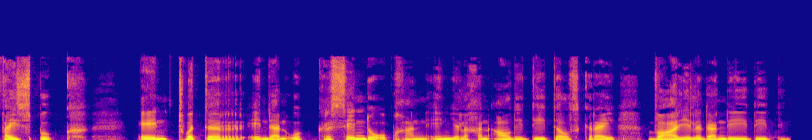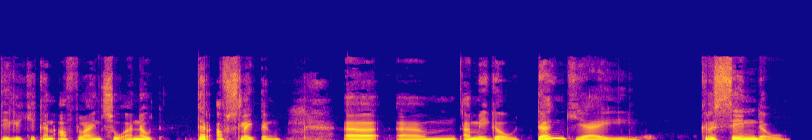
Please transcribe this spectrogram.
Facebook en Twitter en dan ook Crescendo opgaan en jy gaan al die details kry waar jy dan die die die, die liedjie kan aflyn so aan nou ter afsluiting. Uh ehm um, amigo, dink jy Crescendo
